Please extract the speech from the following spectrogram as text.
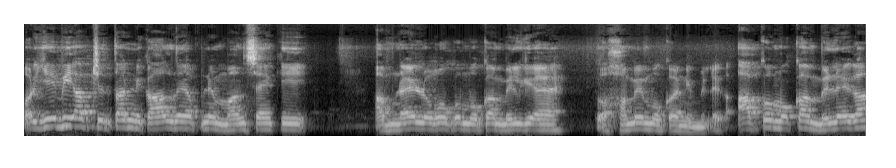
और ये भी आप चिंता निकाल दें अपने मन से कि अब नए लोगों को मौका मिल गया है तो हमें मौका नहीं मिलेगा। आपको मौका मिलेगा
